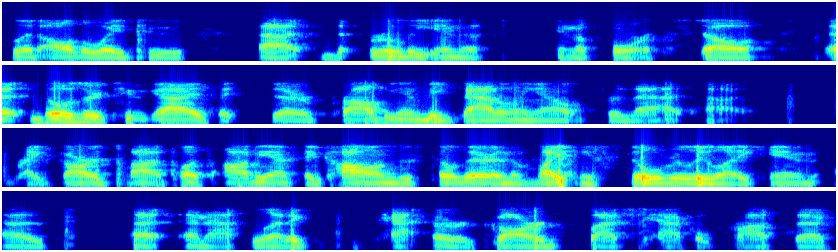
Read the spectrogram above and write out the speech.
split all the way to uh, the early in the in the fourth. So uh, those are two guys that are probably going to be battling out for that uh, right guard spot. Plus, Aviante Collins is still there, and the Vikings still really like him as an athletic or guard slash tackle prospect.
